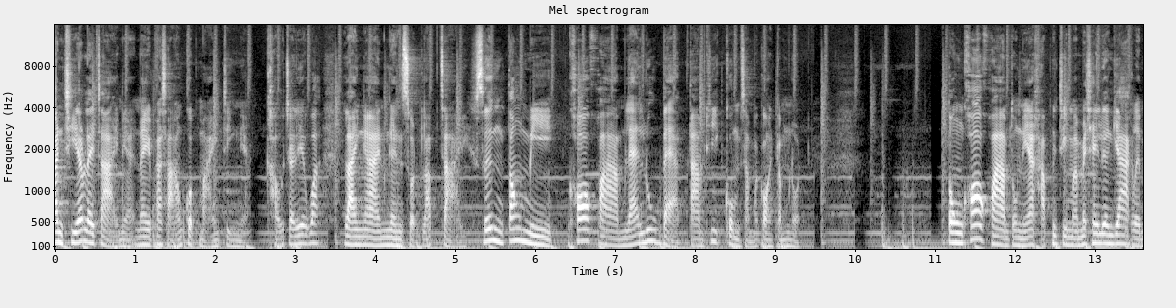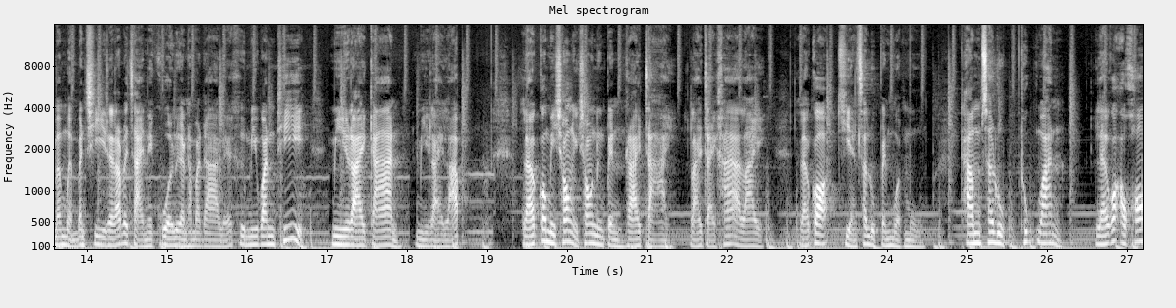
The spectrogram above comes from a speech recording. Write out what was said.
บัญชีรับรายจ่ายเนี่ยในภาษาของกฎหมายจริงเนี่ยเขาจะเรียกว่ารายงานเงินสดรับจ่าย ซึ่งต้องมีข้อความและรูปแบบตามที่กรมสรรพากรกำหนด ตรงข้อความตรงนี้ครับจริงๆมันไม่ใช่เรื่องยากเลยมันเหมือนบัญชีรายรับรายจ่ายในครัวเรือนธรรมดาเลยก็คือมีวันที่มีรายการมีรายรับ แล้วก็มีช่องอีกช่องหนึ่งเป็นรายจ่าย รายจ่ายค่าอะไร แล้วก็เขียนสรุปเป็นหมวดหมู่ทำสรุปทุกวัน แล้วก็เอาข้อ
